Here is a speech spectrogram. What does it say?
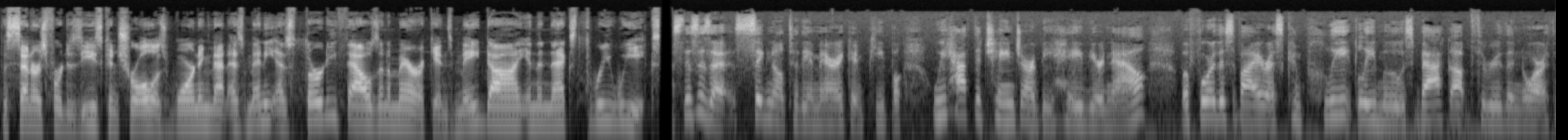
The Centers for Disease Control is warning that as many as 30,000 Americans may die in the next three weeks. This is a signal to the American people. We have to change our behavior now before this virus completely moves back up through the north.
